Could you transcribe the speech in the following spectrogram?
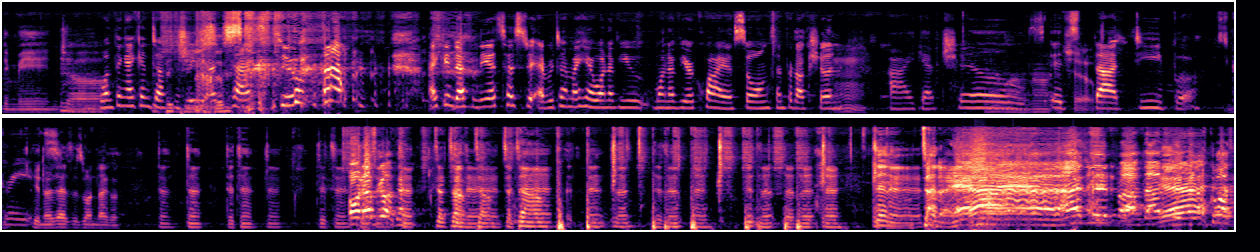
the angel. One thing I can definitely attest to, I can definitely attest to every time I hear one of you, one of your choir songs and production, Mm. I get chills. I get it's chills. that deep. It's great. You know, there's this one that goes. Oh, that's Yeah, that's it, fam. That's yeah. it. Of course,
